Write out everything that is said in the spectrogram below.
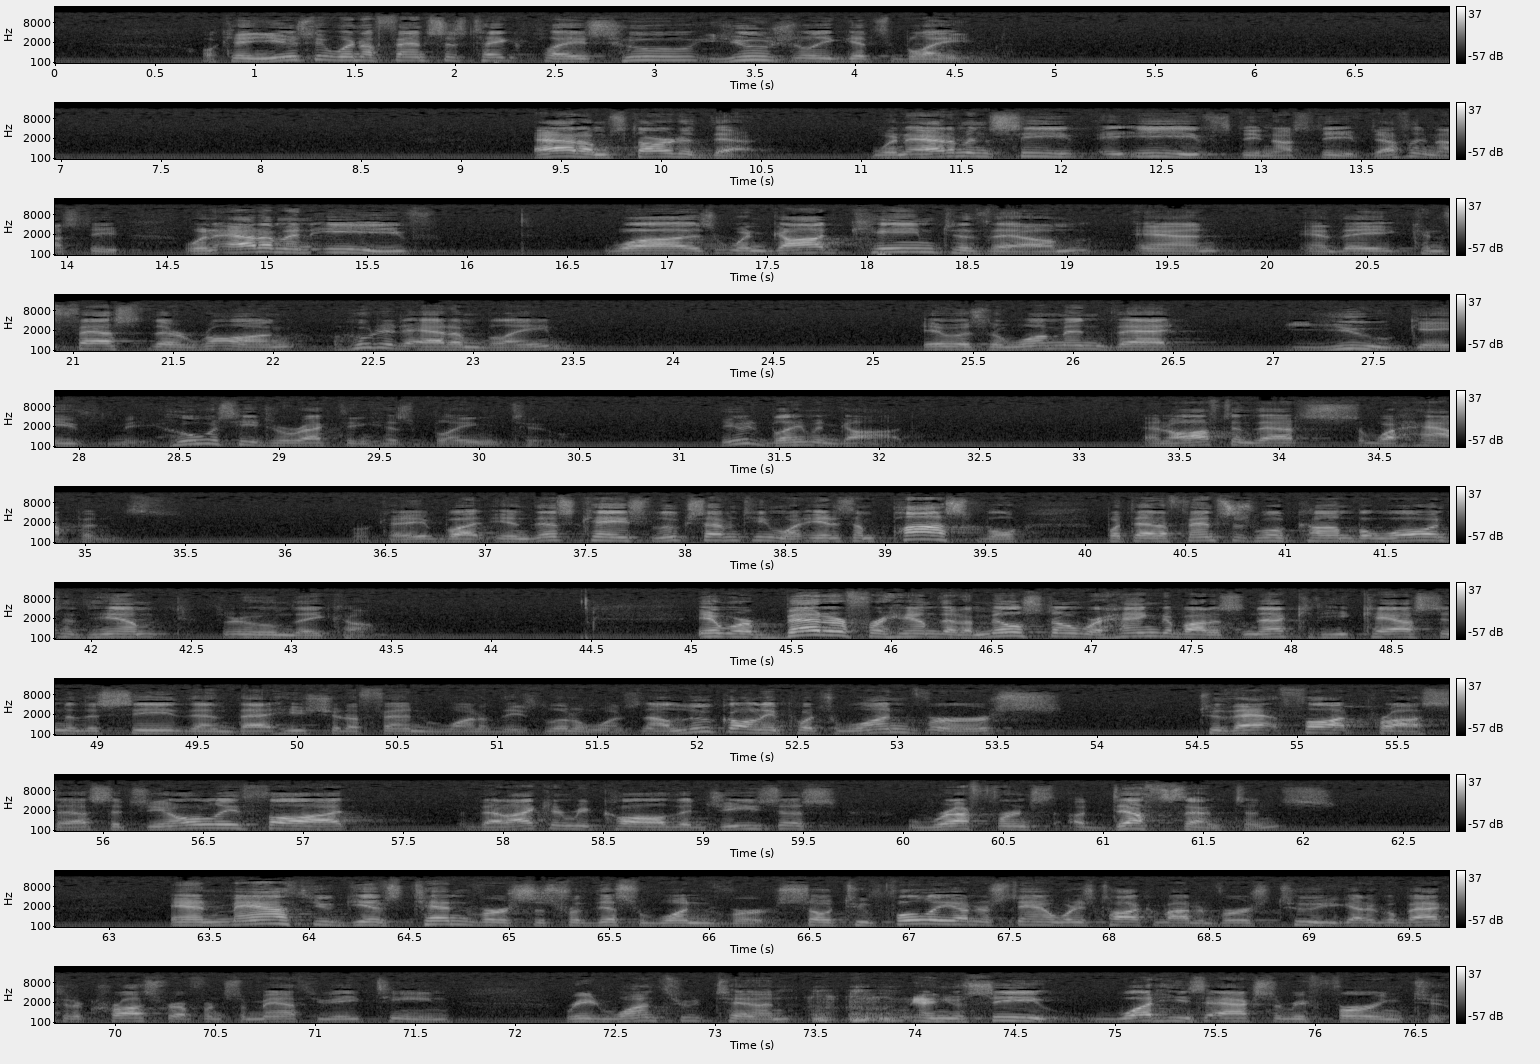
Okay, usually when offenses take place, who usually gets blamed? Adam started that. When Adam and Steve, Eve, Steve, not Steve, definitely not Steve, when Adam and Eve was when God came to them and and they confessed their wrong, who did Adam blame? It was the woman that you gave me. Who was he directing his blame to? He was blaming God. And often that's what happens. Okay, but in this case, Luke 17 1, it is impossible, but that offenses will come, but woe unto him through whom they come. It were better for him that a millstone were hanged about his neck and he cast into the sea than that he should offend one of these little ones. Now, Luke only puts one verse to that thought process. It's the only thought that I can recall that Jesus referenced a death sentence. And Matthew gives 10 verses for this one verse. So, to fully understand what he's talking about in verse 2, you've got to go back to the cross reference of Matthew 18 read 1 through 10, and you'll see what he's actually referring to.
